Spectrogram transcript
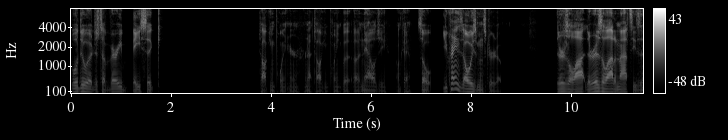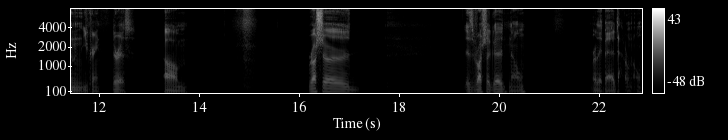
we'll do a just a very basic talking point here, or not talking point, but uh, analogy. Okay, so Ukraine's always been screwed up. There's a lot. There is a lot of Nazis in Ukraine. There is. Um, Russia is Russia good? No. Are they bad? I don't know.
